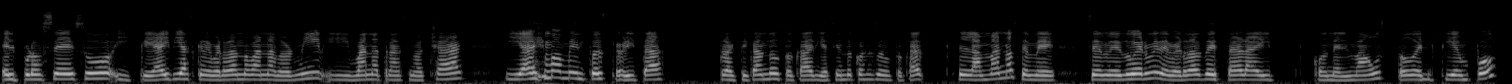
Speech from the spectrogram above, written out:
el proceso y que hay días que de verdad no van a dormir y van a trasnochar y hay momentos que ahorita practicando AutoCAD y haciendo cosas de AutoCAD, la mano se me, se me duerme de verdad de estar ahí con el mouse todo el tiempo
